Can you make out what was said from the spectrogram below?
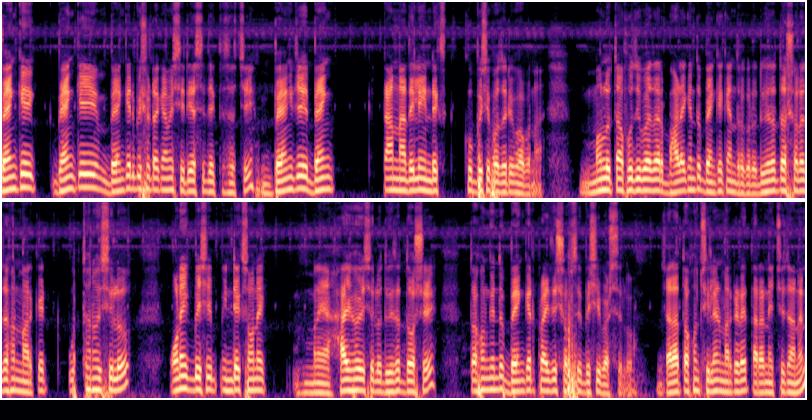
ব্যাংকে ব্যাংকে, ব্যাংকের বিষয়টাকে আমি সিরিয়াসলি দেখতে চাচ্ছি। ব্যাংক যে, ব্যাংক টান না দিলে ইন্ডেক্স খুব বেশি পজিটিভ হবে না। মূলত পুঁজিবাজার ভাড়ে কিন্তু ব্যাংকে কেন্দ্র করে। দুই হাজার দশ সালে যখন মার্কেট উত্থান হয়েছিল, অনেক বেশি ইন্ডেক্স অনেক মানে হাই হয়েছিল দুই হাজার দশে, তখন কিন্তু ব্যাংকের প্রাইসই সবচেয়ে বেশি বাড়ছিল। যারা তখন ছিলেন মার্কেটে তারা নিশ্চয়ই জানেন,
